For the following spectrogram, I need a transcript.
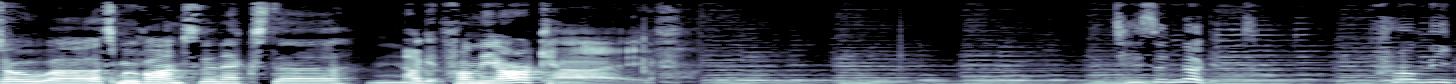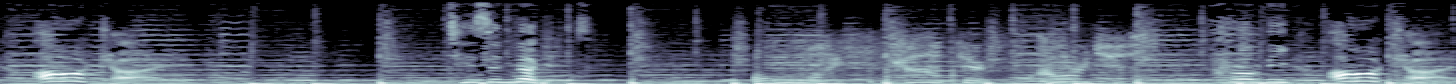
So uh, let's move on to the next uh, nugget from the archive. Tis a nugget from the archive. Tis a nugget. Oh my god, they're gorgeous. From the archive.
